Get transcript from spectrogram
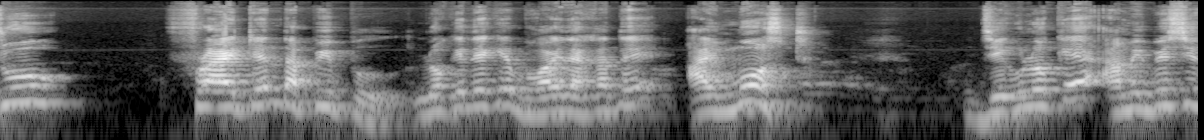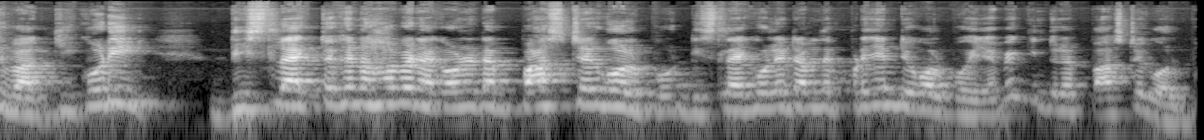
টু ফ্রাইটেন দ্য পিপল লোকেদেরকে ভয় দেখাতে আই মোস্ট যেগুলোকে আমি বেশিরভাগ কি করি? ডিসলাইক তো এখানে হবে না, কারণ এটা পাস্টের গল্প। ডিসলাইক হলে এটা আমাদের প্রেজেন্টের গল্প হয়ে যাবে, কিন্তু এটা পাস্টের গল্প।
